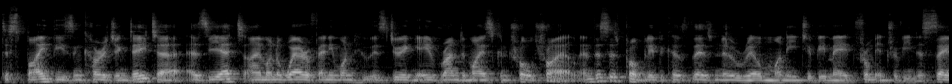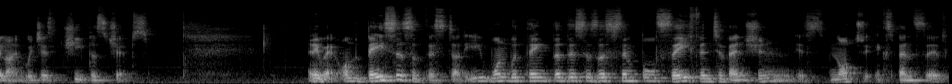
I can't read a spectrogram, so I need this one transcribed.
Despite these encouraging data, as yet I'm unaware of anyone who is doing a randomized control trial, and this is probably because there's no real money to be made from intravenous saline, which is cheap as chips. Anyway, on the basis of this study, one would think that this is a simple, safe intervention, it's not expensive,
